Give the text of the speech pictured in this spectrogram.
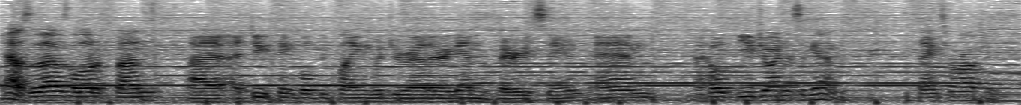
Yeah, so that was a lot of fun. I, I do think we'll be playing Would You Rather again very soon, and I hope you join us again. Thanks for watching.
